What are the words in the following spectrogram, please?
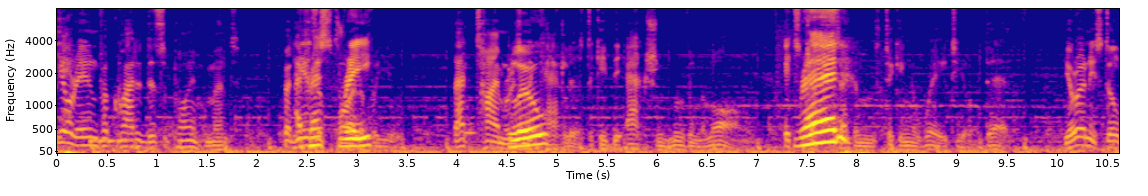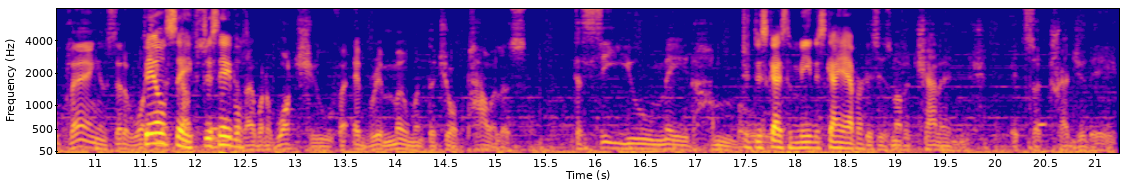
you're in for quite a disappointment. But I here's a spoiler three. for you. That timer Blue. is a catalyst to keep the action moving along. It's Red. just seconds ticking away to your death. You're only still playing instead of watching a Failsafe, cutscene disabled. because I want to watch you for every moment that you're powerless. To see you made humble. Dude, this guy's the meanest guy ever. This is not a challenge. It's a tragedy.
